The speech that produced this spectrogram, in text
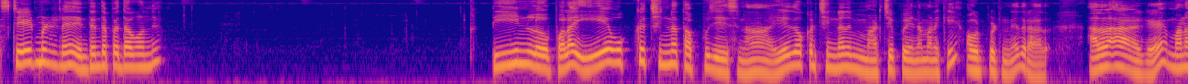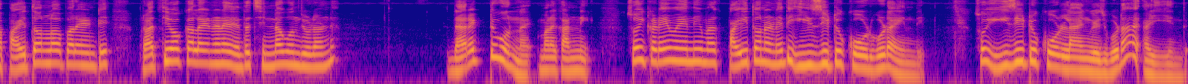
స్టేట్మెంట్ అనేది ఎంతెంత పెద్దగా ఉంది? దీని లోపల ఏ ఒక్క చిన్న తప్పు చేసినా ఏదో ఒక చిన్నది మర్చిపోయినా మనకి అవుట్పుట్ అనేది రాదు. అలాగే మన పైథాన్ లోపల ఏంటి? ప్రతి ఒక్క లైన్ అనేది ఎంత చిన్నగా ఉంది చూడండి. డైరెక్ట్గా ఉన్నాయి మనకు అన్నీ. సో ఇక్కడ ఏమైంది? మనకు పైథాన్ అనేది ఈజీ టు కోడ్ కూడా అయింది. So easy to code language కూడా అయ్యింది.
